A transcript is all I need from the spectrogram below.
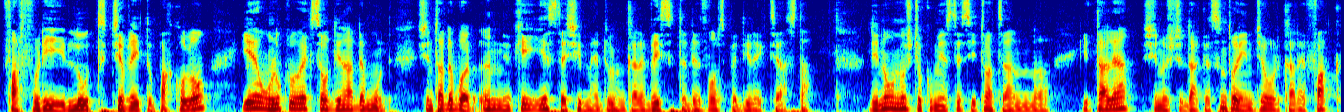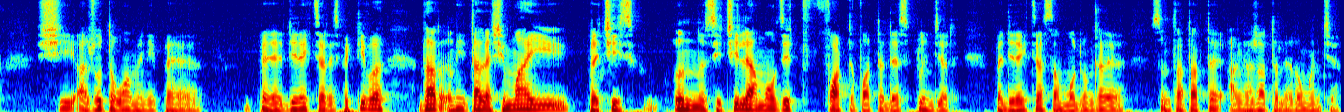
farfurii, lut, ce vrei tu pe acolo, e un lucru extraordinar de mult. Și într-adevăr, în UK este și mediul în care vrei să te dezvolți pe direcția asta. Din nou, nu știu cum este situația în uh, Italia și nu știu dacă sunt ONG-uri care fac și ajută oamenii pe, pe direcția respectivă, dar în Italia și mai precis în Sicilia am auzit foarte, foarte des plângeri pe direcția asta, în modul în care sunt tratate angajatele românce.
